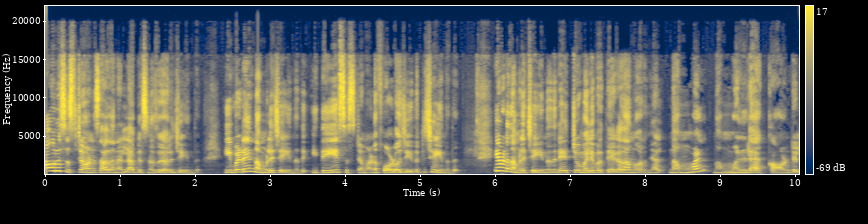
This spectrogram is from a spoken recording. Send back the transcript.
ആ ഒരു സിസ്റ്റമാണ് സാധാരണ എല്ലാ ബിസിനസ്സുകാരും ചെയ്യുന്നത്. ഇവിടെയും നമ്മൾ ചെയ്യുന്നത് ഇതേ സിസ്റ്റമാണ് ഫോളോ ചെയ്തിട്ട് ചെയ്യുന്നത്. ഇവിടെ നമ്മൾ ചെയ്യുന്നതിന്റെ ഏറ്റവും വലിയ പ്രത്യേകത എന്ന് പറഞ്ഞാൽ നമ്മൾ നമ്മളുടെ അക്കൗണ്ടിൽ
